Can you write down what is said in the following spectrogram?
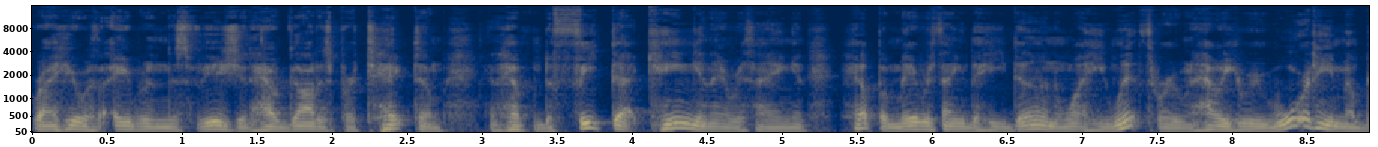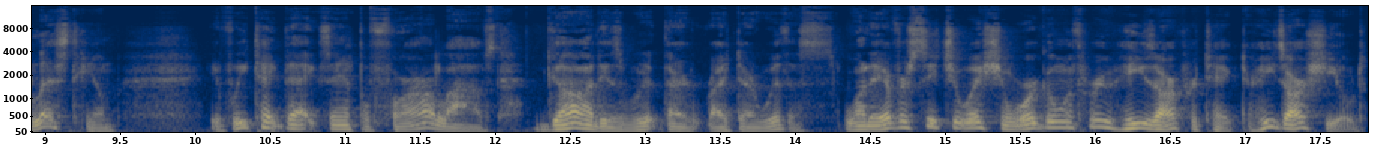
right here with Abram in this vision, how God has protect him and help him defeat that king and everything and help him everything that he done and what he went through and how he rewarded him and blessed him. If we take that example for our lives, God is there, right there with us. Whatever situation we're going through, He's our protector. He's our shield.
